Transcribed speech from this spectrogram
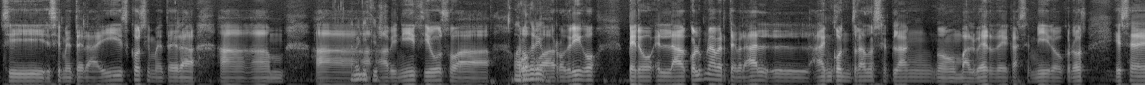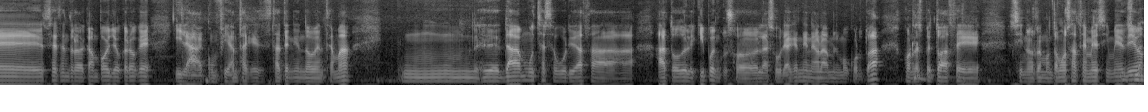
si, si meter a Isco, si meter a a, a- a- A Vinicius. o a, O a Rodrigo. o a Rodrigo Rodrigo, pero en la columna vertebral ha encontrado ese plan con Valverde, Casemiro, Cross, ese, ese centro del campo, yo creo que, y la confianza que está teniendo Benzema, Mm, eh, da mucha seguridad a, todo el equipo, incluso la seguridad que tiene ahora mismo Courtois, con respecto a hace, si nos remontamos hace mes y medio,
